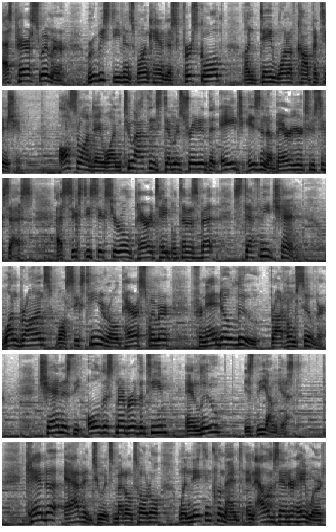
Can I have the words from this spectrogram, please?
As para swimmer, Ruby Stevens won Canada's first gold on day one of competition. Also on day one, two athletes demonstrated that age isn't a barrier to success. As 66 year old para table tennis vet Stephanie Chan won bronze, while 16 year old para swimmer Fernando Lu brought home silver. Chan is the oldest member of the team, and Lu is the youngest. Canada added to its medal total when Nathan Clement and Alexander Hayward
